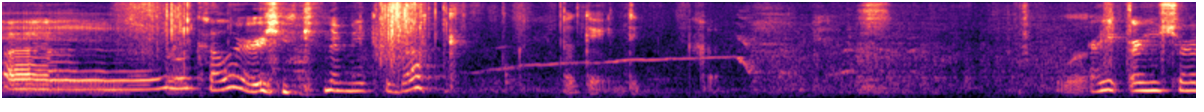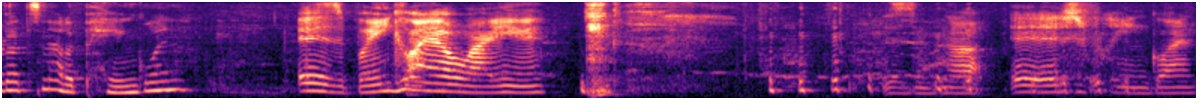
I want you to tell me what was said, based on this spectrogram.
Uh, what color are you gonna make the duck? Okay. Look. Are you, are you sure that's not a penguin? It's a penguin right here. It's not. It's a penguin.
